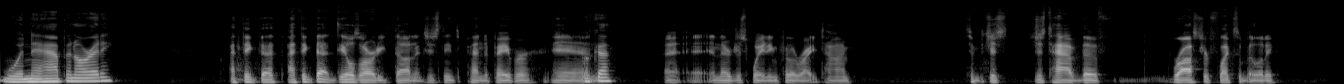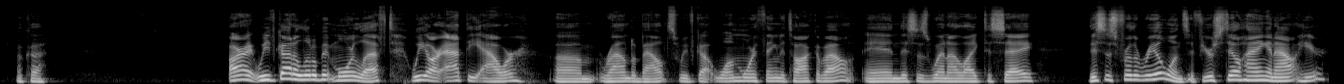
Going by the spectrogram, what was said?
wouldn't it happen already? I think that I think that deal's already done. It just needs pen to paper, and Okay. And they're just waiting for the right time to just just have the roster flexibility. Okay. All right, we've got a little bit more left. We are at the hour um, roundabouts. We've got one more thing to talk about, and this is when I like to say, this is for the real ones. If you're still hanging out here,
